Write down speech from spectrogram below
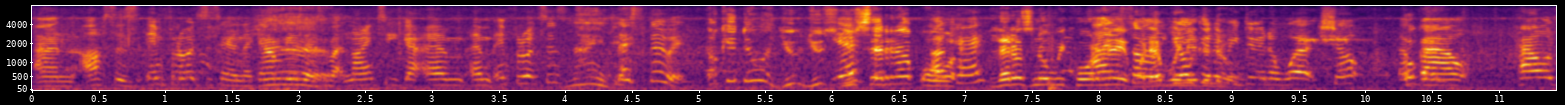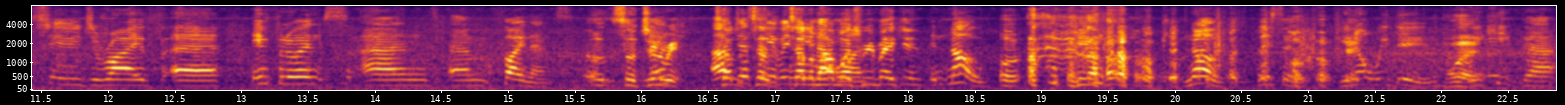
And us as influencers here in the Gambia, Yeah. there's about 90 um, um, influencers. 90. Let's do it. Okay, do it. You you, Yeah. you set it up or Okay. let us know we coordinate And so whatever we you're need to going to be doing a workshop Okay. about how to derive uh, influence and um, finance. Uh, so, Jerry, I've tell, tell, tell them how that much we're making. No, Oh, no. no. Listen, you know what we do? What? We keep that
